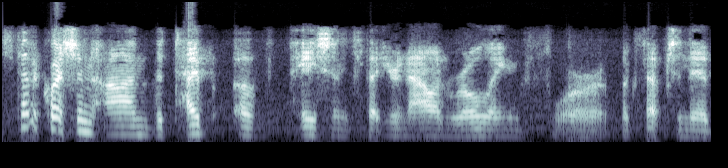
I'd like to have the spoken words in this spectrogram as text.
Just had a question on the type of patients that you're now enrolling for luxeptinib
